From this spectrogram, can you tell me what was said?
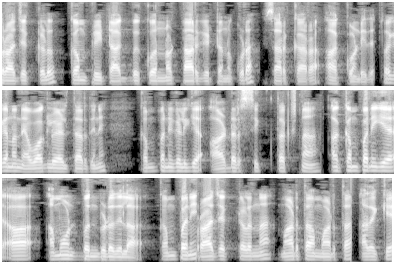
ಪ್ರಾಜೆಕ್ಟ್ಗಳು ಕಂಪ್ಲೀಟ್ ಆಗಬೇಕು ಅನ್ನೋ ಟಾರ್ಗೆಟ್ ಅನ್ನು ಕೂಡ ಸರ್ಕಾರ ಹಾಕೊಂಡಿದೆ ಹಾಗೆ ನಾನು ಯಾವಾಗ್ಲೂ ಹೇಳ್ತಾ ಇರ್ತೀನಿ ಕಂಪನಿಗಳಿಗೆ ಆರ್ಡರ್ ಸಿಕ್ಕ ತಕ್ಷಣ ಆ ಕಂಪನಿಗೆ ಆ ಅಮೌಂಟ್ ಬಂದ್ಬಿಡೋದಿಲ್ಲ. ಕಂಪನಿ ಪ್ರಾಜೆಕ್ಟ್ ಗಳನ್ನ ಮಾಡ್ತಾ ಮಾಡ್ತಾ ಅದಕ್ಕೆ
